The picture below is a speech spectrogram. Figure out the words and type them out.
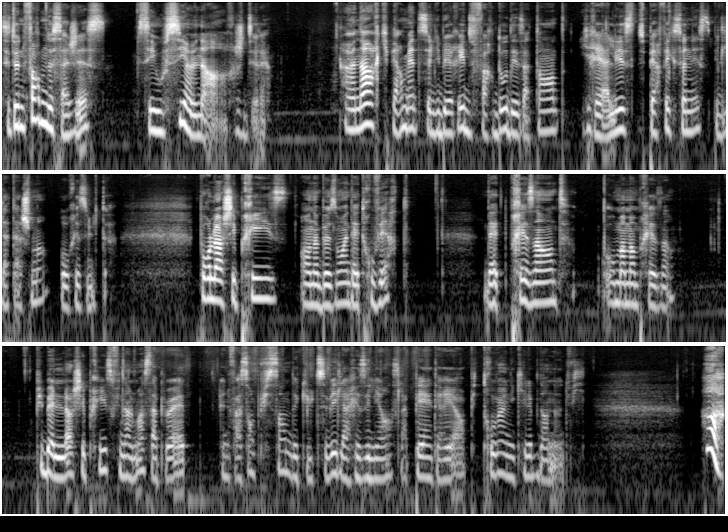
C'est une forme de sagesse, c'est aussi un art, je dirais. Un art qui permet de se libérer du fardeau des attentes irréalistes, du perfectionnisme et de l'attachement au résultat. Pour lâcher prise, on a besoin d'être ouverte, d'être présente au moment présent. Puis ben, lâcher prise, finalement, ça peut être une façon puissante de cultiver la résilience, la paix intérieure, puis de trouver un équilibre dans notre vie. Ah!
